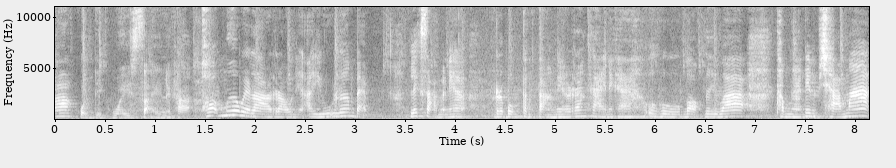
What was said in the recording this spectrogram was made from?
มากกว่าเด็กวัยใสนะคะ เพราะเมื่อเวลาเราเนี่ยอายุเริ่มแบบ เลขสามอันเนี้ยระบบต่างๆในร่างกายนะคะโอ้โหบอกเลยว่าทำงานได้แบบช้ามาก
